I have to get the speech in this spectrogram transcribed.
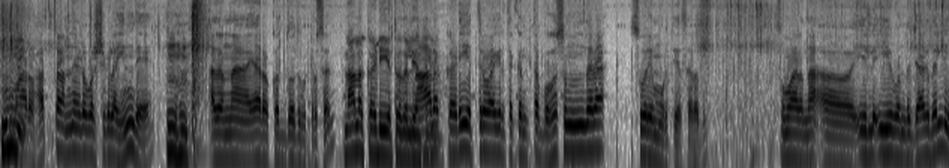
ಸುಮಾರು ಹತ್ತು ಹನ್ನೆರಡು ವರ್ಷಗಳ ಹಿಂದೆ ಅದನ್ನ ಯಾರೋ ಕದ್ದೋದ್ಬಿಟ್ರು ಸರ್. ನಾಲ್ಕು ಅಡಿ ಎತ್ತರದಲ್ಲಿ ನಾಲ್ಕು ಅಡಿ ಎತ್ತರವಾಗಿರ್ತಕ್ಕಂಥ ಬಹುಸುಂದರ ಸೂರ್ಯಮೂರ್ತಿ ಸರ್ ಅದು. ಸುಮಾರು ನಾ ಇಲ್ಲಿ ಈ ಒಂದು ಜಾಗದಲ್ಲಿ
